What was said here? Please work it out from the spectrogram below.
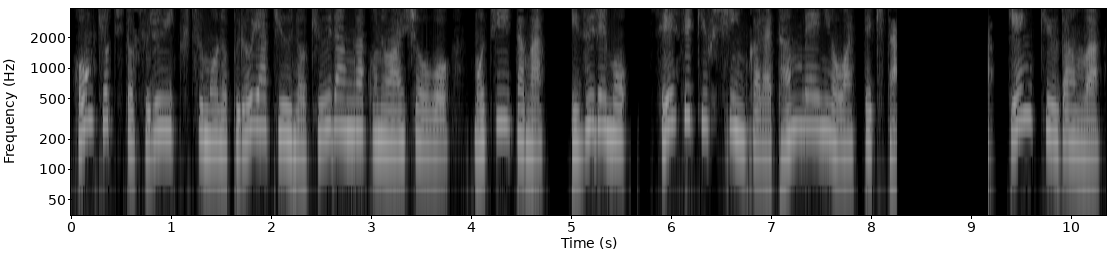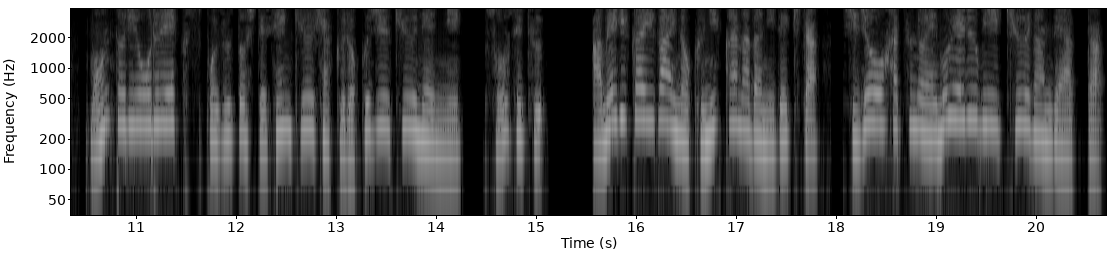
本拠地とするいくつものプロ野球の球団がこの愛称を用いたが、いずれも成績不振から短命に終わってきた。現球団はモントリオールエクスポズとして1969年に創設。アメリカ以外の国カナダにできた史上初の MLB 球団であった。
